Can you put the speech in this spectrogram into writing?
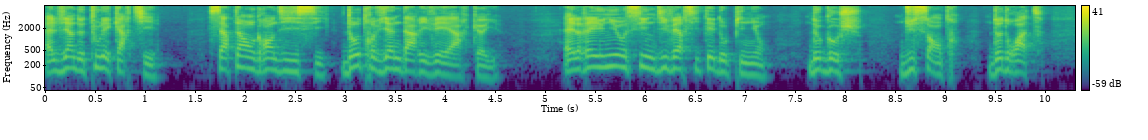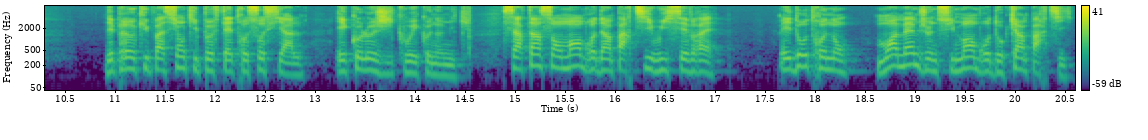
Elle vient de tous les quartiers. Certains ont grandi ici, d'autres viennent d'arriver à Arcueil. Elle réunit aussi une diversité d'opinions, de gauche, du centre, de droite, des préoccupations qui peuvent être sociales, écologiques ou économiques. Certains sont membres d'un parti, oui c'est vrai, et d'autres non. Moi-même, je ne suis membre d'aucun parti.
